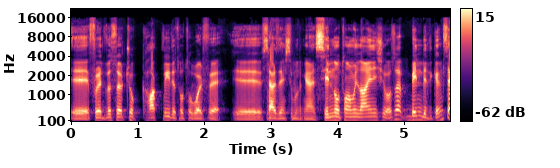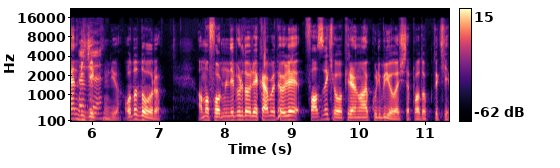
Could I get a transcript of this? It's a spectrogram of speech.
e, Fred Vasseur çok haklıydı Toto Wolff'e e, serzenişte bulunduk. Yani senin otomobilin aynı şey olsa benim dediklerim sen Tabii. diyecektin diyor. O da doğru. Ama Formula 1'de o rekabet öyle fazla ki o Piranalar kulübü diyorlar işte padoktaki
